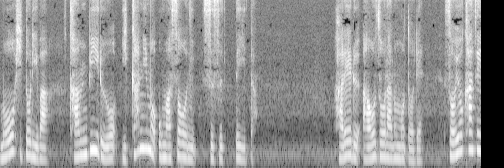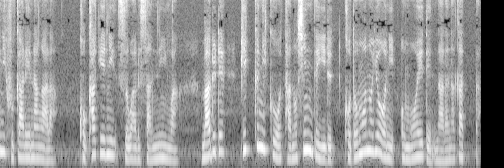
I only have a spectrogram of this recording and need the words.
もう一人は缶ビールをいかにもうまそうにすすっていた。晴れる青空の下で、そよ風に吹かれながら、木陰に座る三人は、まるでピクニックを楽しんでいる子供のように思えてならなかった。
